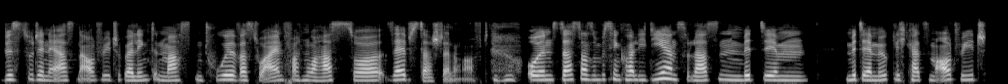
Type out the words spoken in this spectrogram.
bis du den ersten Outreach über LinkedIn machst, ein Tool, was du einfach nur hast zur Selbstdarstellung oft. Mhm. Und das dann so ein bisschen kollidieren zu lassen mit dem mit der Möglichkeit zum Outreach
